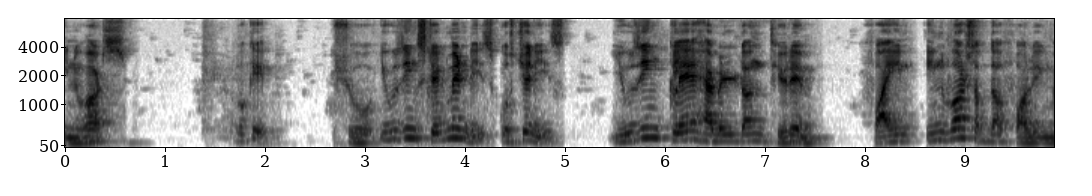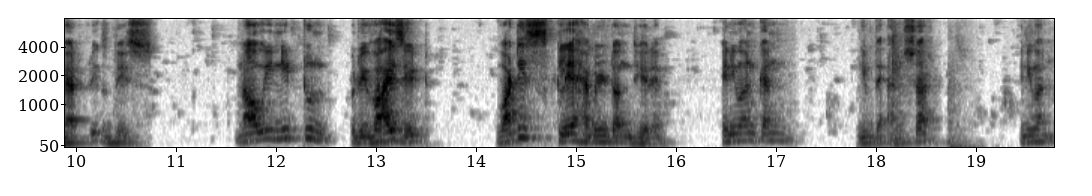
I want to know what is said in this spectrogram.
inverse. Okay. So using statement is, question is, Using Cayley-Hamilton theorem, find inverse of the following matrix this. Now we need to revise it. What is Cayley-Hamilton theorem? Anyone can give the answer? Anyone?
